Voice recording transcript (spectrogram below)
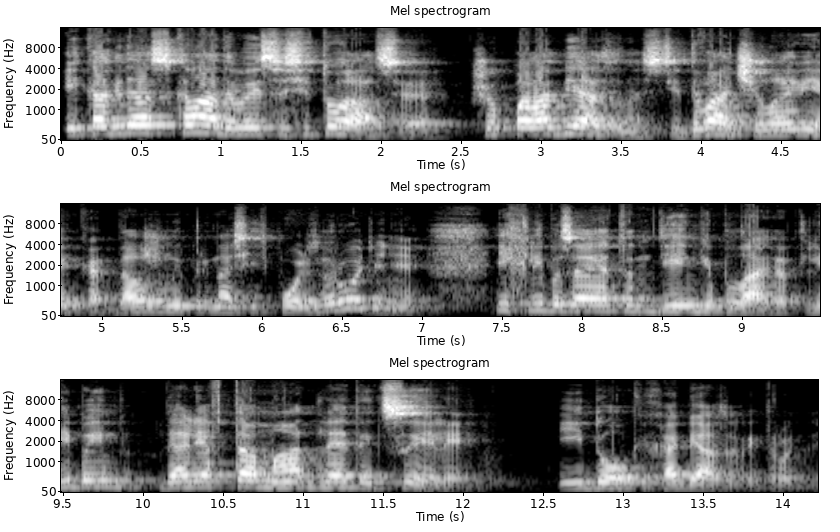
И когда складывается ситуация, что по обязанности два человека должны приносить пользу Родине, их либо за это деньги платят, либо им дали автомат для этой цели, и долг их обязывает Родину.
